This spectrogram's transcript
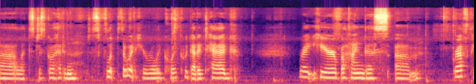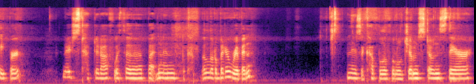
uh, let's just go ahead and just flip through it here really quick. We got a tag right here behind this um, graph paper. And I just topped it off with a button and a little bit of ribbon. And there's a couple of little gemstones there.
